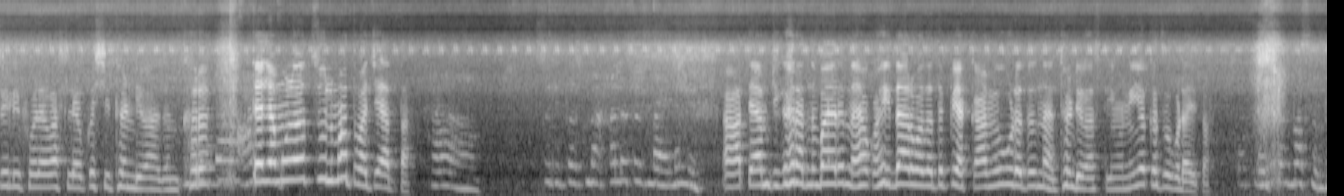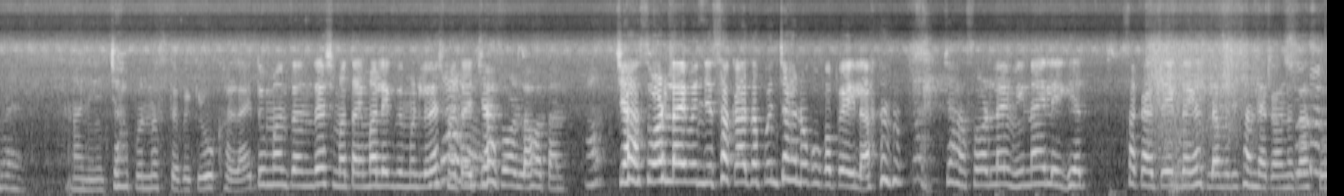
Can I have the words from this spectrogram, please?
चुली फोड्या वाचल्यावर कशी थंडी वाजन? खरं त्याच्यामुळं चूल महत्वाची आहे आता. हा. चुलीपासून हालतच नाही ना मी. आ, ते आमची घरातनं बाहेर नाही. हो का? ही दरवाजा तर पॅक आम्ही उघडतच नाही. थंडी वाजते म्हणून एकच उघडायचा. बसून राहायचं. आणि चहा पण मस्तपैकी उखळलाय. तू म्हणता रेशमाताई मला एकदा म्हटलं रेशमाताई चहा सोडला होता. हा? चहा सोडलाय म्हणजे सकाळचा पण चहा नको का प्यायला? चहा सोडलाय मी नाही लय घेत. सकाळचं एकदा घेतला म्हणजे संध्याकाळनच असतो.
